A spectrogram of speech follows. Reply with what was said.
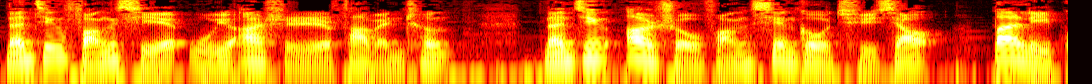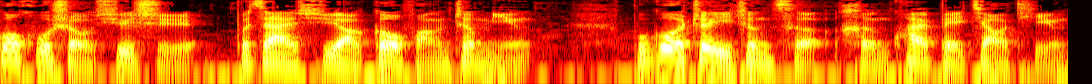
南京房协五月二十日发文称，南京二手房限购取消，办理过户手续时不再需要购房证明。不过，这一政策很快被叫停。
